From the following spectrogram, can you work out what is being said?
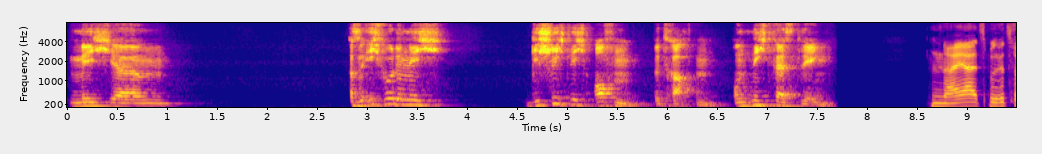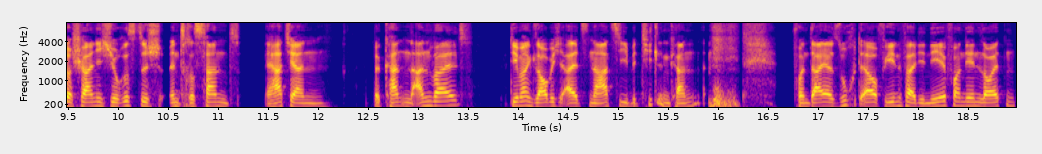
mich, ähm, also ich würde mich geschichtlich offen betrachten und nicht festlegen. Naja, jetzt wird es wahrscheinlich juristisch interessant. Er hat ja einen bekannten Anwalt, den man, glaube ich, als Nazi betiteln kann. Von daher sucht er auf jeden Fall die Nähe von den Leuten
